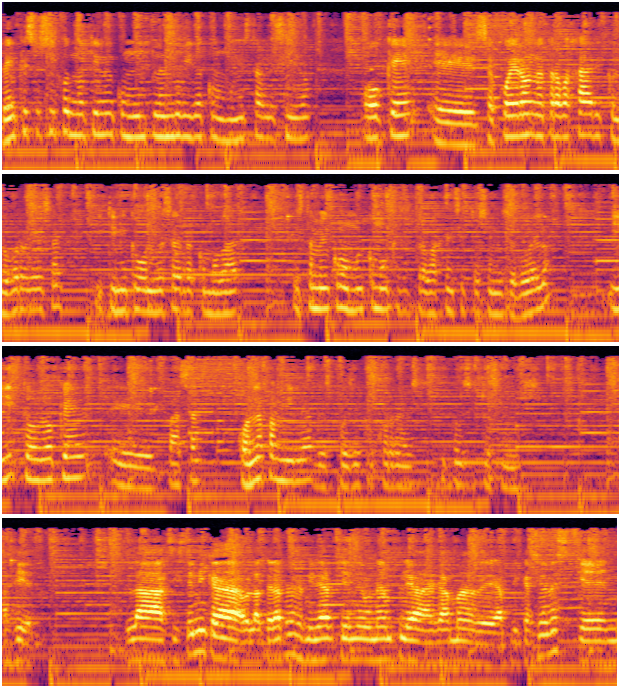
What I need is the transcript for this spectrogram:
ven que sus hijos no tienen como un plan de vida como muy establecido o que eh, se fueron a trabajar y que luego regresan y tienen que volverse a reacomodar. Es también como muy común que se trabaje en situaciones de duelo y todo lo que eh, pasa con la familia después de que ocurren este tipo de situaciones. Así es. La sistémica o la terapia familiar tiene una amplia gama de aplicaciones que en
